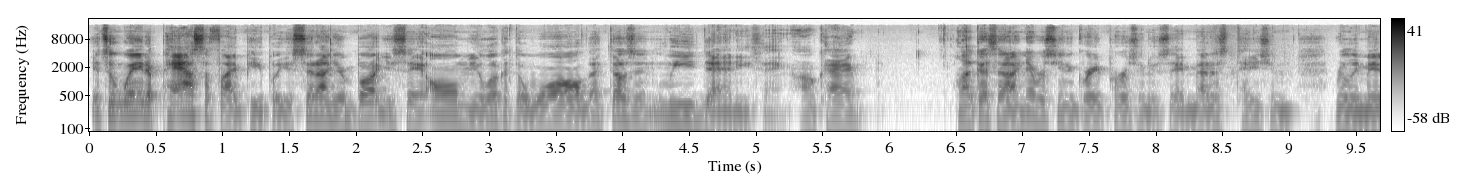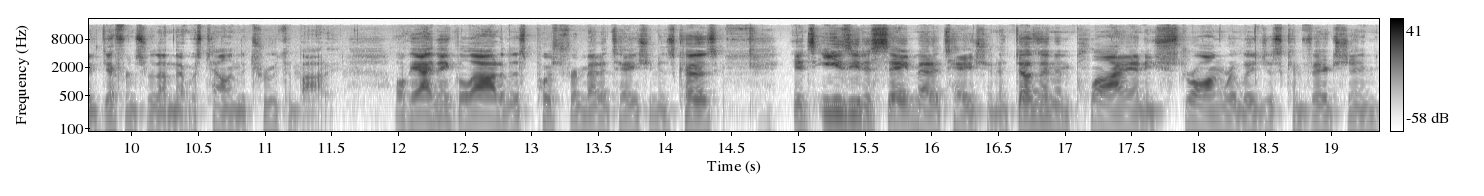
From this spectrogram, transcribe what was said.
It's a way to pacify people. You sit on your butt, you say om, you look at the wall. That doesn't lead to anything, okay? Like I said, I never seen a great person who say meditation really made a difference for them that was telling the truth about it. Okay, I think a lot of this push for meditation is because it's easy to say meditation. It doesn't imply any strong religious conviction.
